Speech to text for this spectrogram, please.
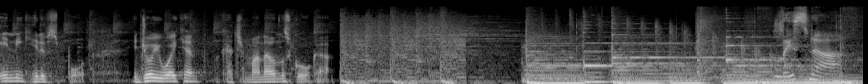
ending hit of sport. Enjoy your weekend. I'll catch you Monday on the scorecard. Listener.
